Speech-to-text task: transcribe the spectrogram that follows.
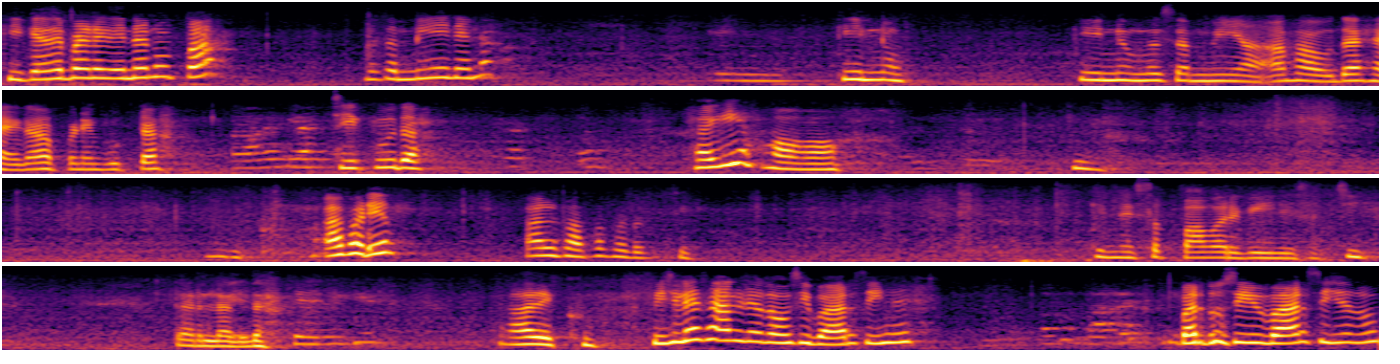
ਕੀ ਕਹਿੰਦੇ ਭੈਣੇ ਇਹਨਾਂ ਨੂੰ ਆਪਾਂ? ਮਸੰਮੀਆਂ ਨੇ ਨਾ? ਕਿਨੂੰ? ਕਿਨੂੰ ਮਸੰਮੀਆਂ? ਆਹ ਉਹਦਾ ਹੈਗਾ ਆਪਣੇ ਬੂਟਾ। ਚੀਕੂ ਦਾ। ਹੈਗੀ? ਹਾਂ। ਆ ਫੜਿਓ ਆ ਲਫਾਫਾ ਫੜੋ ਤੁਸੀਂ। ਕਿੰਨੇ ਸੱਪਾਂ ਵਰਗੇ ਨੇ ਸੱਚੀ। ਡਰ ਲੱਗਦਾ। ਆ ਦੇਖੋ, ਪਿਛਲੇ ਸਾਲ ਜਦੋਂ ਅਸੀਂ ਬਾਹਰ ਸੀ, ਹੈਂ। ਪਰ ਤੁਸੀਂ ਵੀ ਬਾਹਰ ਸੀ ਜਦੋਂ।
